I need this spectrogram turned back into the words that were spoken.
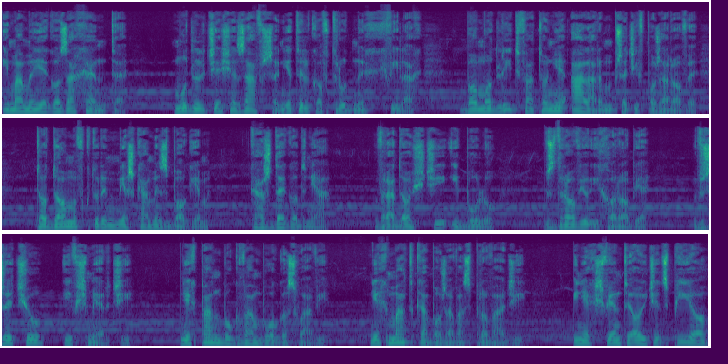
i mamy jego zachętę. Módlcie się zawsze, nie tylko w trudnych chwilach, bo modlitwa to nie alarm przeciwpożarowy. To dom, w którym mieszkamy z Bogiem. Każdego dnia. W radości i bólu, w zdrowiu i chorobie, w życiu i w śmierci. Niech Pan Bóg wam błogosławi. Niech Matka Boża was prowadzi. I niech Święty Ojciec Pio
